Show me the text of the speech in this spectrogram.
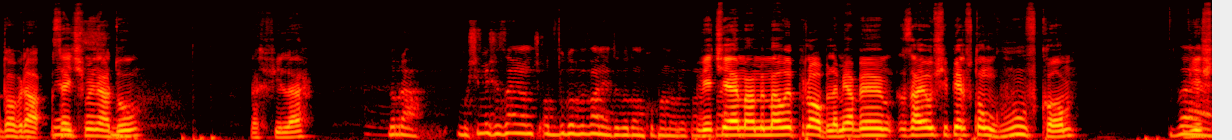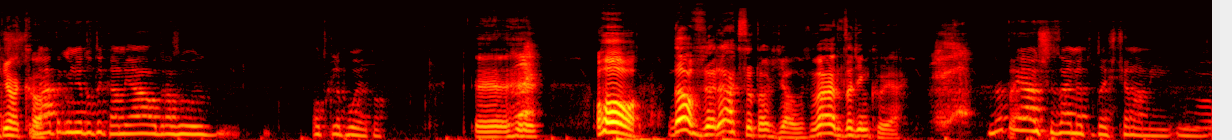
Dobra, Więc zejdźmy na no. dół. Na chwilę. Dobra, Musimy się zająć odbudowywaniem tego domku, panowie. Wiecie, mamy mały problem. Ja bym zajął się pierw tą główką. Weź, wieśniaka. Ja tego nie dotykam, ja od razu odklepuję to. Yy, o! Dobrze, Reakcja to wziął. Bardzo dziękuję. No to ja już się zajmę tutaj ścianami i No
